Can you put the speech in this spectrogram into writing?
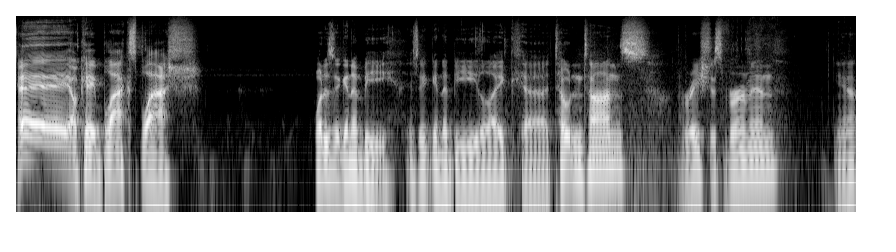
Hey, okay, Black Splash. What is it gonna be? Is it gonna be like uh, Totentanz? Voracious Vermin? Yeah.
